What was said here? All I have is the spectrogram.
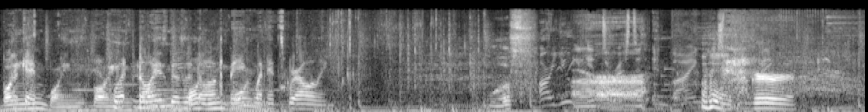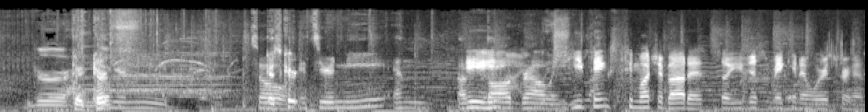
boing, Okay. boing, boing, What noise boing, does a boing, dog make boing. when it's growling? Woof. Are you Arr. interested in buying this property? Grr. Grr. Good On grr. your knee. So it's your knee and a He- dog growling. He thinks too much about it, so you're just making it worse for him.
